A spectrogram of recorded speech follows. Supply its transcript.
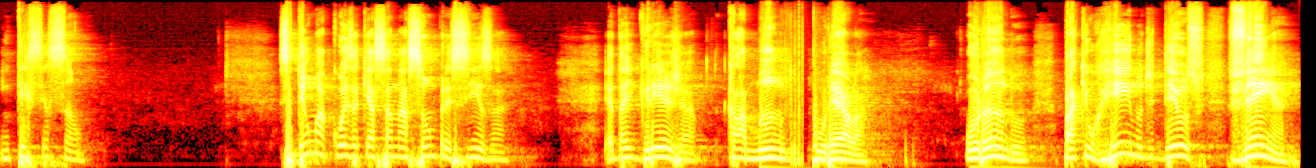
intercessão. Se tem uma coisa que essa nação precisa, é da igreja clamando por ela, orando para que o reino de Deus venha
